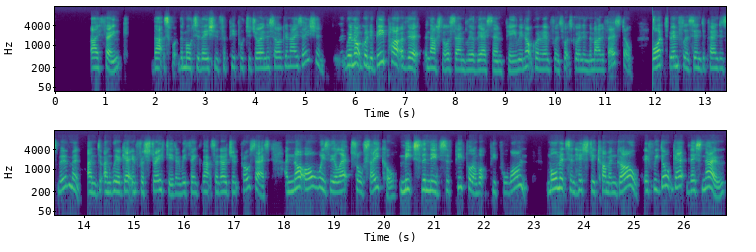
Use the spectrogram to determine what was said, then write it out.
I think that's what the motivation for people to join this organisation. We're not going to be part of the National Assembly of the SNP. We're not going to influence what's going in the manifesto want to influence the independence movement and and we're getting frustrated and we think that's an urgent process. And not always the electoral cycle meets the needs of people and what people want. Moments in history come and go. If we don't get this now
